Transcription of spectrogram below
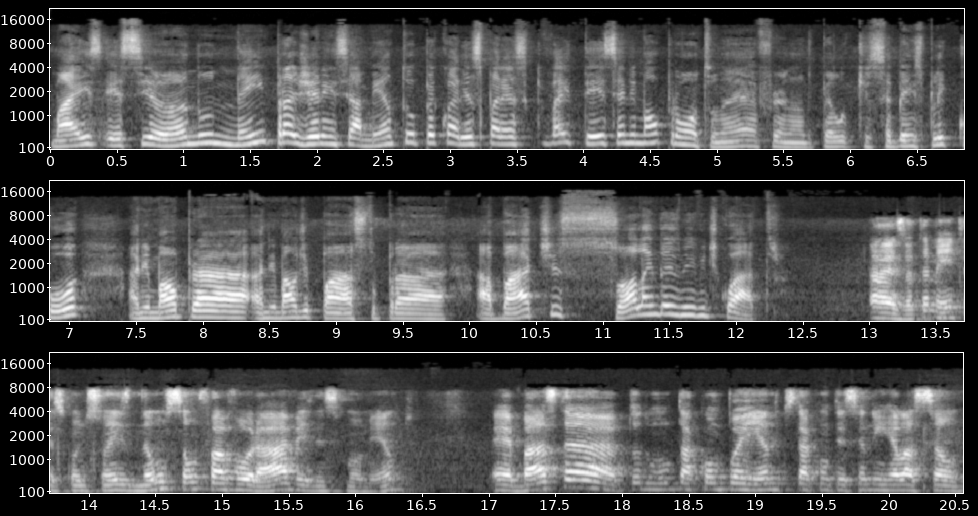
Mas esse ano nem para gerenciamento o pecuarista parece que vai ter esse animal pronto, né, Fernando? Pelo que você bem explicou, animal para animal de pasto para abate só lá em 2024. Ah, exatamente. As condições não são favoráveis nesse momento. É, basta todo mundo estar tá acompanhando o que está acontecendo em relação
